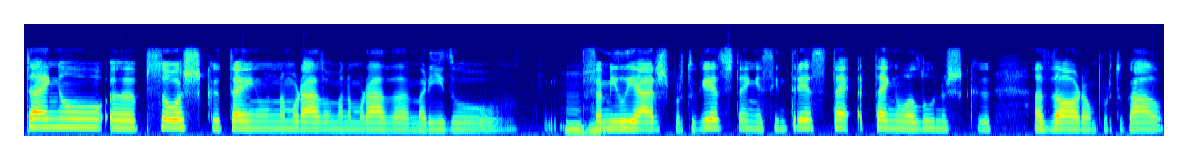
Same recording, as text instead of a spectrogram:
Tenho uh, pessoas que têm um namorado, uma namorada, marido uhum. familiares portugueses têm esse interesse. Tenho alunos que adoram Portugal,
